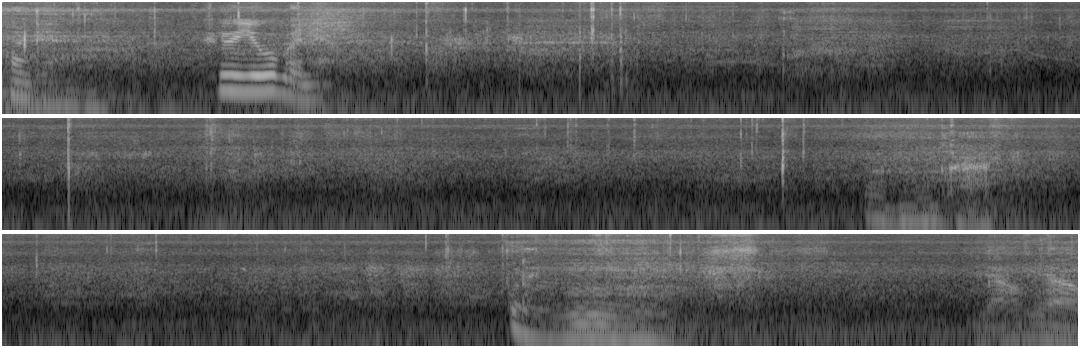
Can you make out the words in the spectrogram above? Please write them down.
เอาเดี๋ยวคืออยู่ไปเนี่ยอืมครับนี่ยาวยาว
